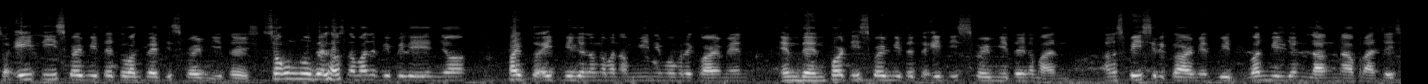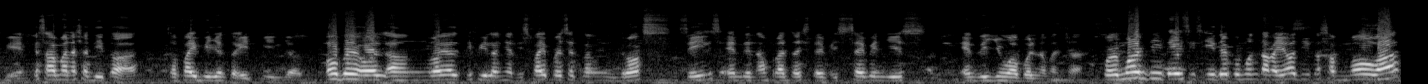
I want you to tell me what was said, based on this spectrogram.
So, 80 square meter to 120 square meters. So, kung noodle house naman yung pipiliin nyo, 5 to 8 million lang naman ang minimum requirement. And then, 40 square meter to 80 square meter naman ang space requirement with 1 million lang na franchise fee. Kasama na siya dito ah. So, 5 million to 8 million. Overall, ang royalty fee lang yan is 5% ng gross sales and then ang franchise term is 7 years and renewable naman siya. For more details is either pumunta kayo dito sa MOA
